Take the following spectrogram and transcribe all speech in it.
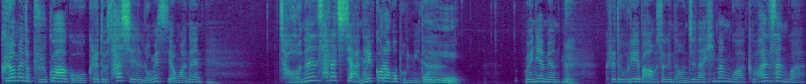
그럼에도 불구하고 그래도 사실 로맨스 영화는 음. 저는 사라지지 않을 거라고 봅니다. 오, 왜냐하면 네. 그래도 우리의 마음 속에는 언제나 희망과 그 환상과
